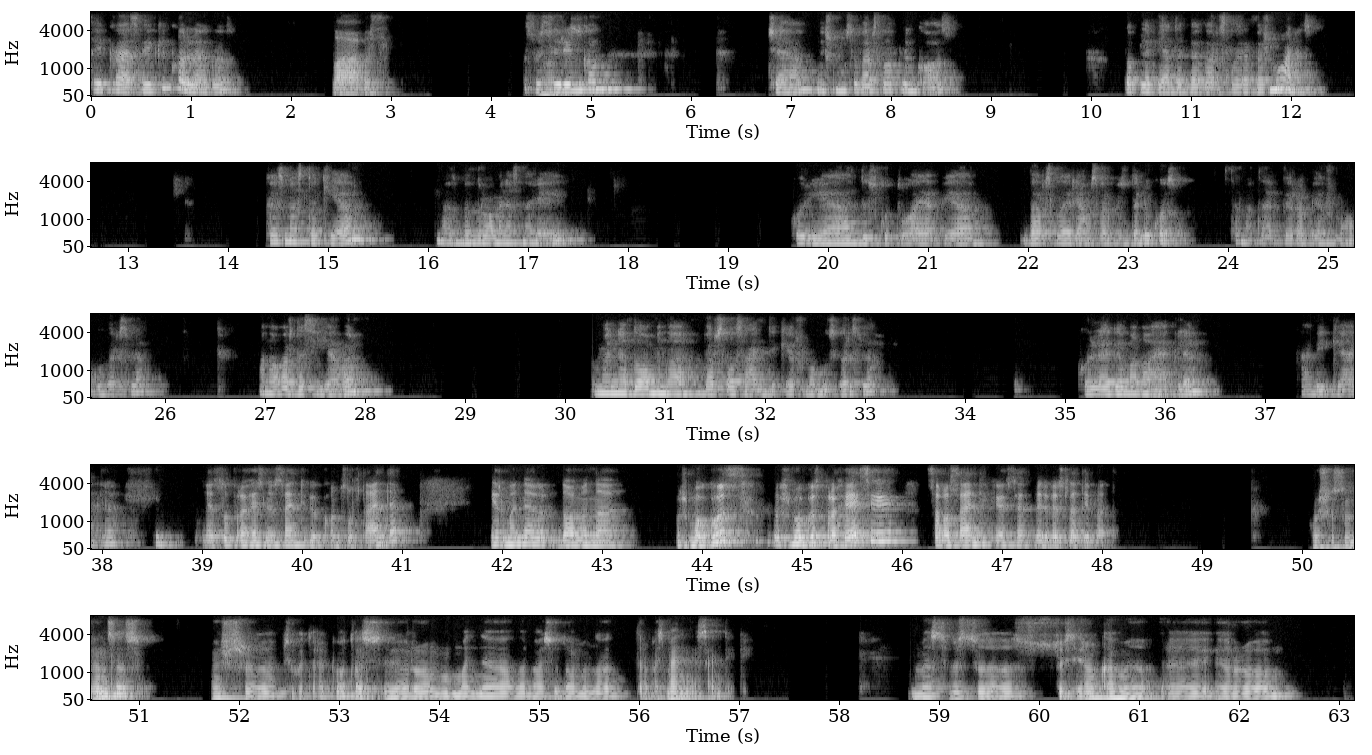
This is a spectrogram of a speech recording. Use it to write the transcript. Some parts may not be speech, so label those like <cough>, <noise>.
Tai ką, sveiki kolegos. Labas. Susirinkom čia iš mūsų verslo aplinkos paplepėti apie verslą ir apie žmonės. Kas mes tokie? Mes bendruomenės nariai, kurie diskutuoja apie verslą ir jam svarbius dalykus. Tame tarpe ir apie žmogų verslę. Mano vardas Jėva, mane domina verslo santykiai ir žmogus versle. Kolegė mano Eglė. Ką veikia Eglė? Esu profesinių santykių konsultantė ir mane domina žmogus, žmogus profesijai, savo santykiuose ir versle taip pat. Aš esu Vinsas, aš psichoterapeutas ir mane labiausiai domina tarp asmeniniai santykiai mes vis susirenkam e, ir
